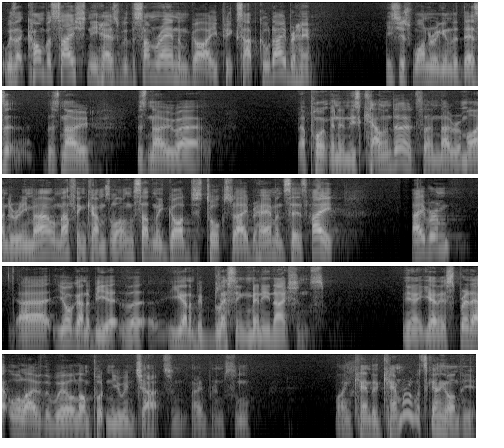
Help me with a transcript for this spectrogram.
with a conversation he has with some random guy he picks up called Abraham. He's just wandering in the desert. There's no, there's no uh, appointment in his calendar, so no reminder email, nothing comes along. Suddenly, God just talks to Abraham and says, Hey, Abram, uh, you're, going to be the, you're going to be blessing many nations. You know, you're going to spread out all over the world. I'm putting you in charge. And Abraham's little line candid camera. What's going on here?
